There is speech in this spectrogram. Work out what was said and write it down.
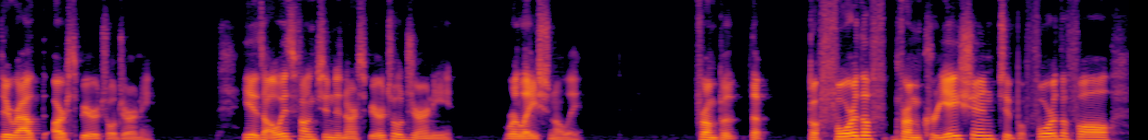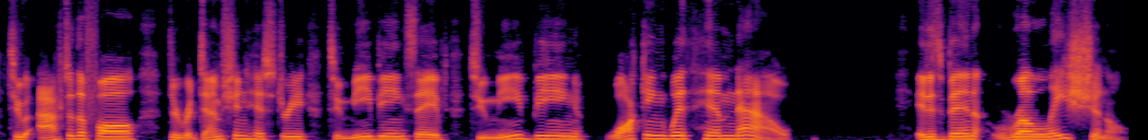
throughout our spiritual journey. He has always functioned in our spiritual journey relationally. From the before the from creation to before the fall to after the fall through redemption history to me being saved to me being walking with him now it has been relational.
